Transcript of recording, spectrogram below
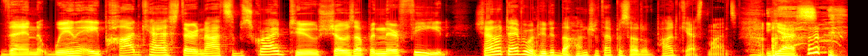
than when a podcast they're not subscribed to shows up in their feed. Shout out to everyone who did the hundredth episode of Podcast Mines. Yes.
